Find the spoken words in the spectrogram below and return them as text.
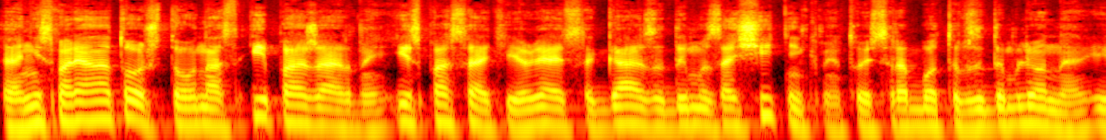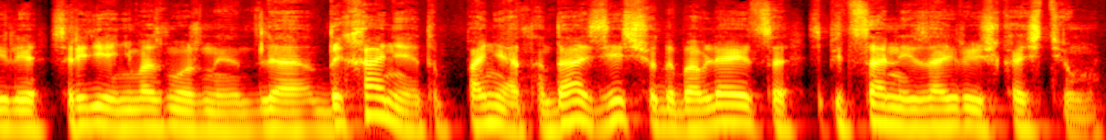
Э, несмотря на то, что у нас и пожарные, и спасатели являются газодымозащитниками, то есть работа в задымленной или среде невозможной для дыхания, это понятно, да, здесь еще добавляются специальные изолирующие костюмы.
